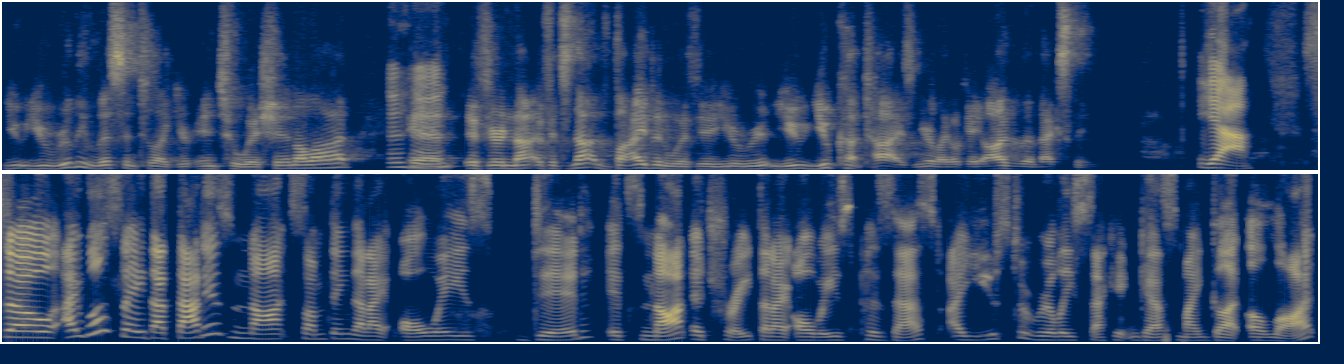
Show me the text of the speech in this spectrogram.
you you really listen to like your intuition a lot. Mm-hmm. and if you're not if it's not vibing with you you re, you you cut ties and you're like okay on to the next thing. Yeah. So i will say that that is not something that i always did. It's not a trait that i always possessed. I used to really second guess my gut a lot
